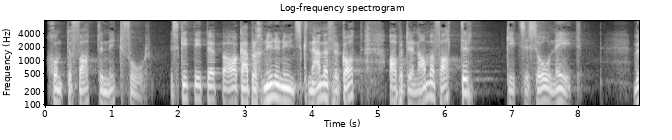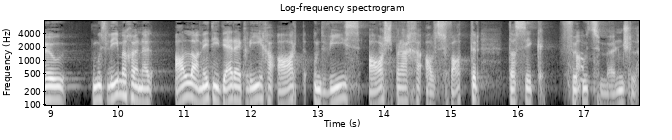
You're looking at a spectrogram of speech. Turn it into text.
kommt der Vater nicht vor. Es gibt dort etwa angeblich 99 Namen für Gott, aber den Namen Vater gibt es so nicht. Weil die Muslime können Allah nicht in dieser gleichen Art und Weise ansprechen als Vater, das ist viel zu menschlich.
